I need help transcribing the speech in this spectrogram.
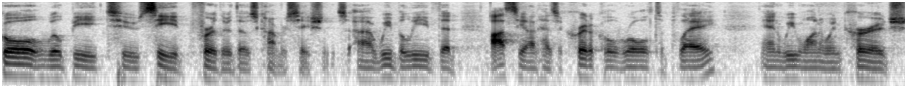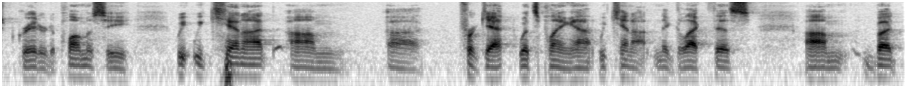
goal will be to seed further those conversations. We believe that ASEAN has a critical role to play, and we want to encourage greater diplomacy. We, we cannot um, forget what's playing out. We cannot neglect this. Um, but,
